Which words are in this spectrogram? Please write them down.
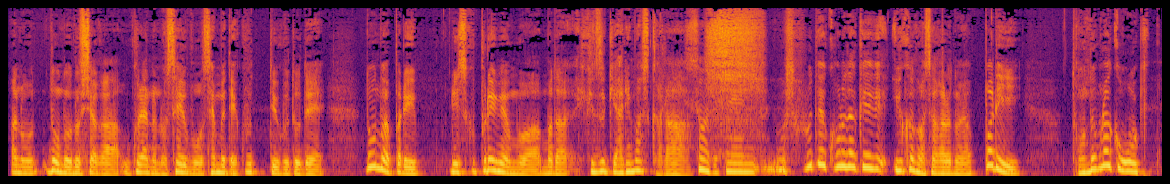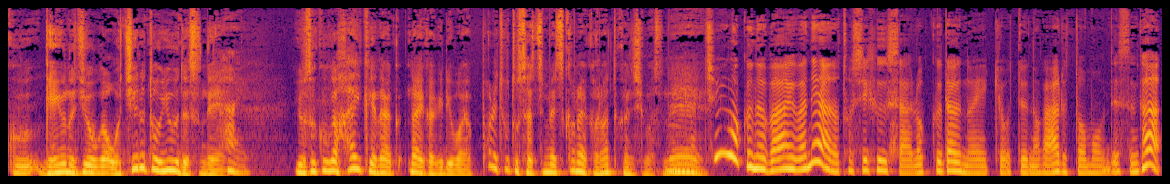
あの、どんどんロシアがウクライナの西部を攻めていくっていうことで、どんどんやっぱりリスクプレミアムはまだ引き続きありますから、そうですね。それでこれだけ床が下がるのは、やっぱり、とんでもなく大きく原油の需要が落ちるというですね、はい予測が背景ないない限りは、やっぱりちょっと説明つかないかなって感じしますね、うん、中国の場合はね、あの都市封鎖、ロックダウンの影響というのがあると思うんですが、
